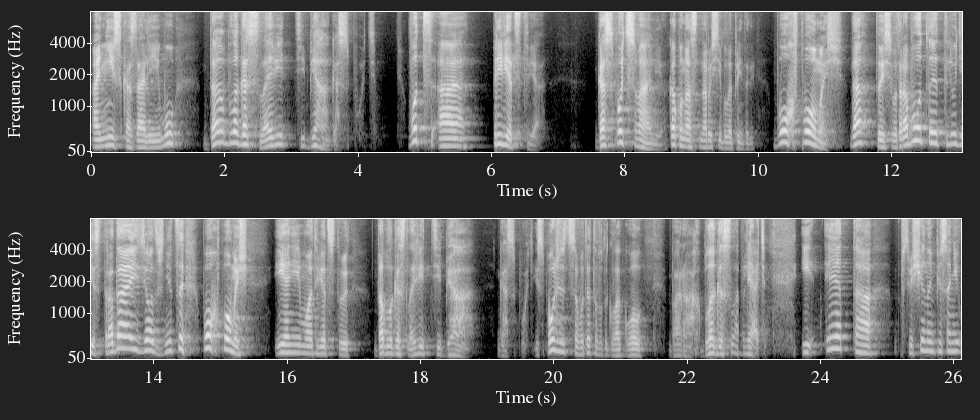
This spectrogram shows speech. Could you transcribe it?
они сказали ему, да благословит тебя Господь. Вот а, приветствие. Господь с вами. Как у нас на Руси было принято? Бог в помощь. Да? То есть вот работают люди, страда идет, жнецы, Бог в помощь. И они ему ответствуют, да благословит тебя Господь. Используется вот этот вот глагол барах, благословлять. И это в Священном Писании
